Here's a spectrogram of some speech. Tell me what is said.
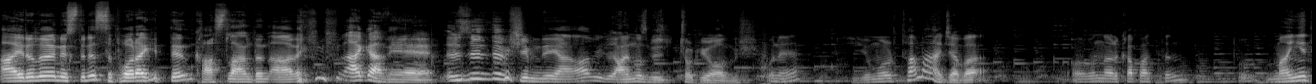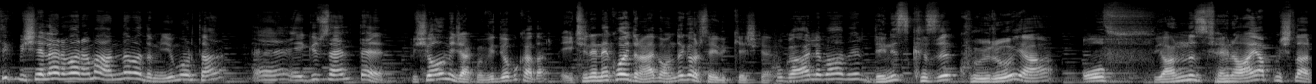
ayrılığın üstüne spora gittin, kaslandın abi. Aga be. Üzüldüm şimdi ya. Abi yalnız bir çok iyi olmuş. Bu ne? Yumurta mı acaba? Bunları kapattın. Bu manyetik bir şeyler var ama anlamadım. Yumurta e, e, güzel de bir şey olmayacak mı? Video bu kadar. E, içine ne koydun abi? Onu da görseydik keşke. Bu galiba bir deniz kızı kuyruğu ya. Of yalnız fena yapmışlar.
